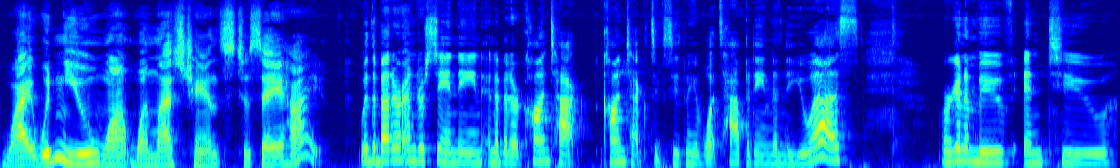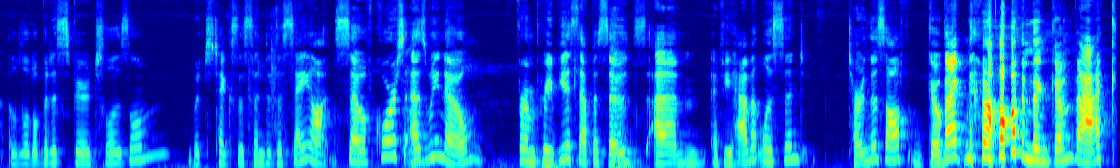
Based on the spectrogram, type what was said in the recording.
why wouldn't you want one last chance to say hi? With a better understanding and a better contact context, excuse me, of what's happening in the US, we're going to move into a little bit of spiritualism, which takes us into the seance. So, of course, as we know from previous episodes, um, if you haven't listened, turn this off, go back now, and then come back.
